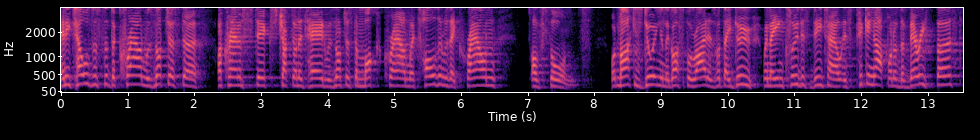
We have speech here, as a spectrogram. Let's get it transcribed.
And he tells us that the crown was not just a, a crown of sticks chucked on his head was not just a mock crown. We're told it was a crown of thorns. What Mark is doing in the gospel writers, what they do when they include this detail is picking up one of the very first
